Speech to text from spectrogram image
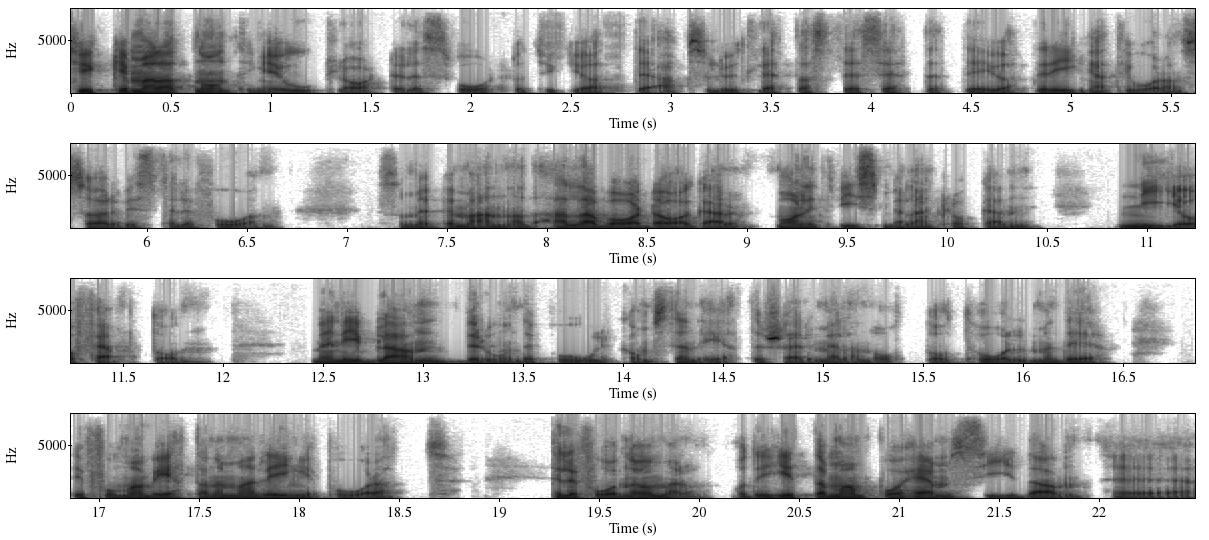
tycker man att någonting är oklart eller svårt, då tycker jag att det absolut lättaste sättet är ju att ringa till vår servicetelefon som är bemannad alla vardagar, vanligtvis mellan klockan 9 och 15. Men ibland beroende på olika omständigheter så är det mellan 8 och 12, men det, det får man veta när man ringer på vårt telefonnummer och det hittar man på hemsidan eh,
